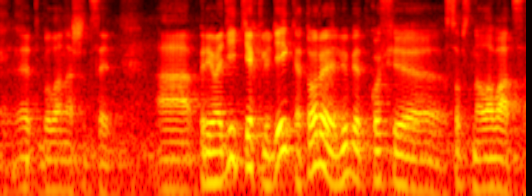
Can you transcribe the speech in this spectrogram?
это была наша цель, а, приводить тех людей, которые любят кофе, собственно, ловаться.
